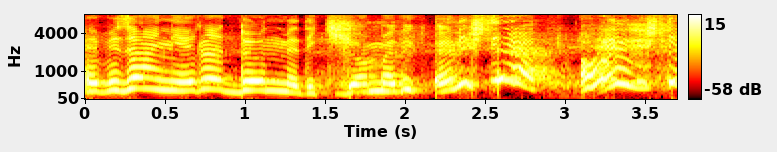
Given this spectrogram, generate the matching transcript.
E biz aynı yere dönmedik. Dönmedik. Enişte. Aha enişte.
